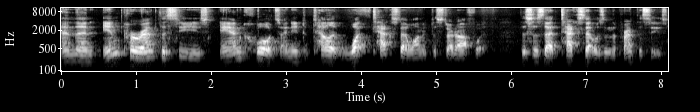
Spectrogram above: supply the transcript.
And then in parentheses and quotes, I need to tell it what text I want it to start off with. This is that text that was in the parentheses.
